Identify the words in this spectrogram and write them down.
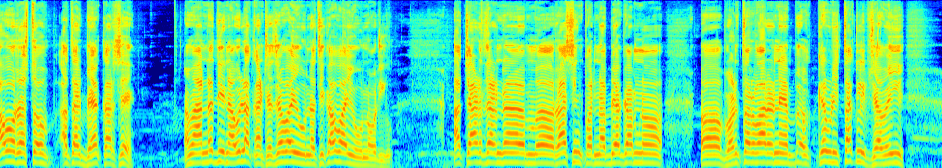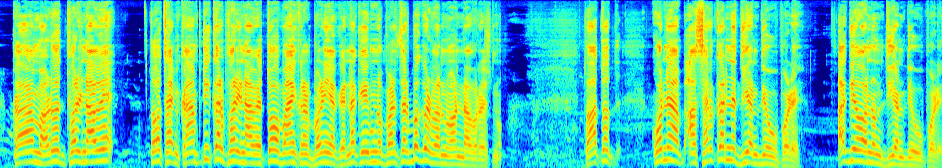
આવો રસ્તો અત્યારે ભેંકાર છે. અમે આ નદીના ઓલા કાંઠે જવાયું નથી, કવાયું ન રહ્યું. આ ચારધારના રાસિંગ પરના બે ગામનો ભણતરવાળાને કેવડી તકલીફ છે. હવે એ કામ હળવદ ફરીને આવે, તો થાય કામ ટીકર ફરીને આવે, તો બાંકણ ભણી શકે નકે એમનું ભણતર બગડવાનું અઢાર વર્ષનું. તો આ તો કોને આ સરકારને ધ્યાન દેવું પડે. આગેવાનોને ધ્યાન દેવું પડે.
